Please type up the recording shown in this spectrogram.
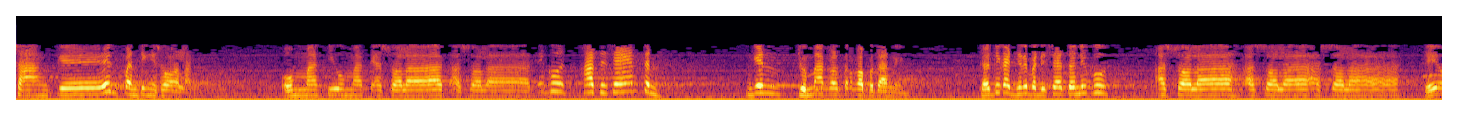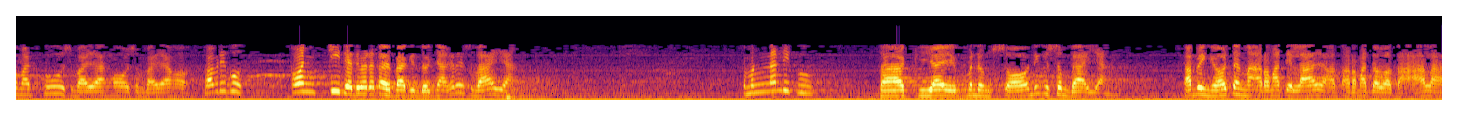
saking pentingnya salat ummati ummati as-salat as-salat niku hadis enten mungkin cuma kalau terkabutane jadi kan jadi pada sedo niku as-salah as-salah as-salah hei umatku oh bab niku kunci daripada bagi dunia akhirnya sembahyang temenan niku bahagia menungso niku sembahyang. Tapi ngoten mak atau rahmatullah taala.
